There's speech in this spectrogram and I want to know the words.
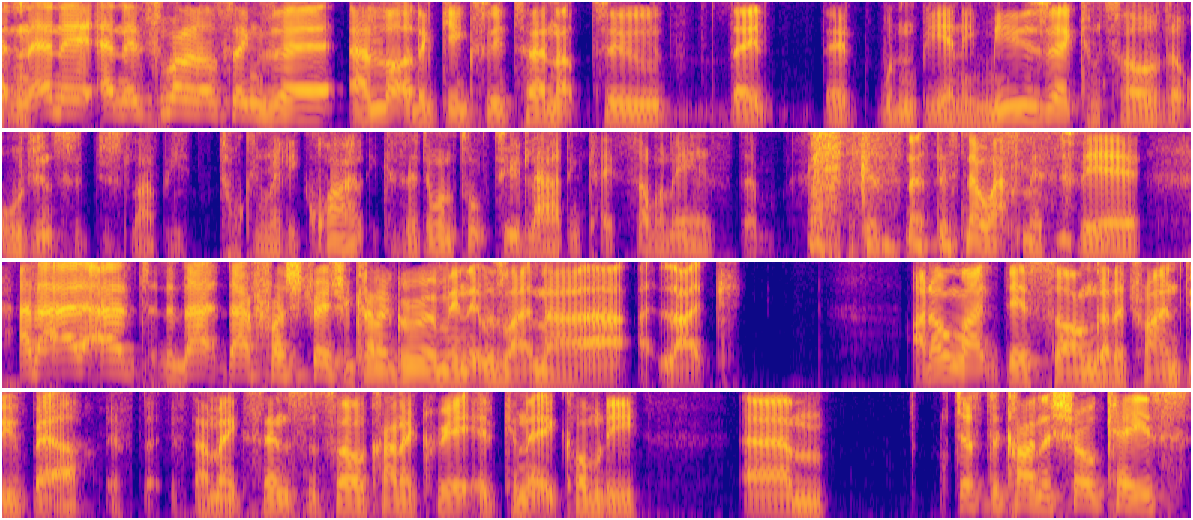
and and it, and it's one of those things where a lot of the gigs we turn up to, they there wouldn't be any music, and so the audience would just like be talking really quietly because they don't want to talk too loud in case someone hears them because there's no, there's no atmosphere, and I, I, that that frustration kind of grew on me, and it was like, nah, I, like. I don't like this, so I'm going to try and do better, if that, if that makes sense. And so I kind of created Kinetic Comedy um, just to kind of showcase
